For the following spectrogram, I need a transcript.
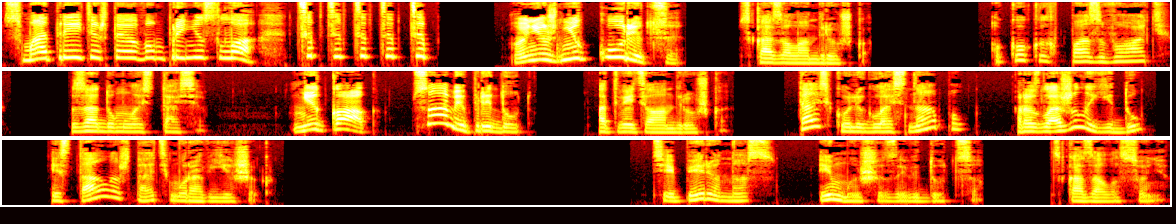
Смотрите, что я вам принесла! Цып-цып-цып-цып-цып!» «Они же не курицы!» — сказал Андрюшка. «А как их позвать?» — задумалась Тася. «Никак, сами придут», — ответил Андрюшка. Таська улеглась на пол, разложила еду и стала ждать муравьишек. «Теперь у нас и мыши заведутся», — сказала Соня.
